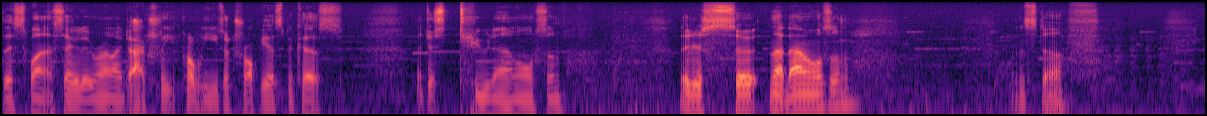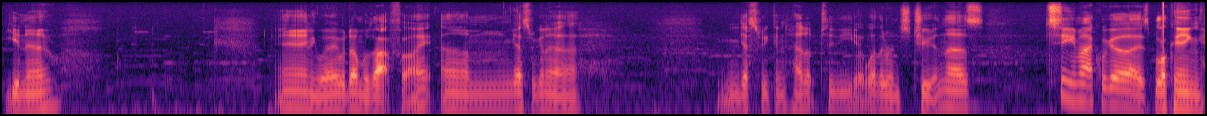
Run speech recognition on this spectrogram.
this went a solo run, I'd actually probably use a Tropius because they're just too damn awesome. They're just so that damn awesome and stuff. You know. Anyway, we're done with that fight. Um, yes, we're gonna. Guess we can head up to the uh, Weather Institute, and there's Team Aqua guys blocking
